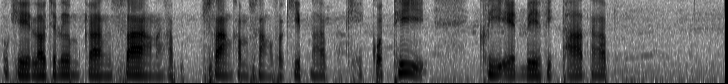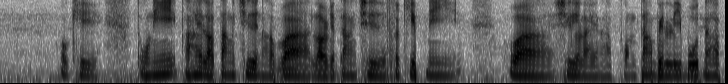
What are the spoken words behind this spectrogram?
โอเค เราจะเริ่มการสร้างนะครับ สร้างคำสั่งสคริปต์นะครับ โอเค กดที่ create basic task นะครับ โอเค ตรงนี้ก็ให้เราตั้งชื่อนะครับว่าเราจะตั้งชื่อสคริปต์นี้ว่าชื่ออะไรนะครับ ผมตั้งเป็น reboot นะครับ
